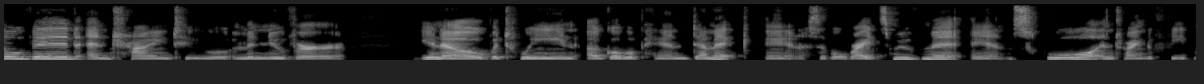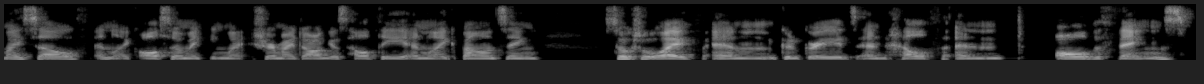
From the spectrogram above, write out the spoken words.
COVID and trying to maneuver you know, between a global pandemic and a civil rights movement and school and trying to feed myself and like also making my sure my dog is healthy and like balancing social life and good grades and health and all the things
